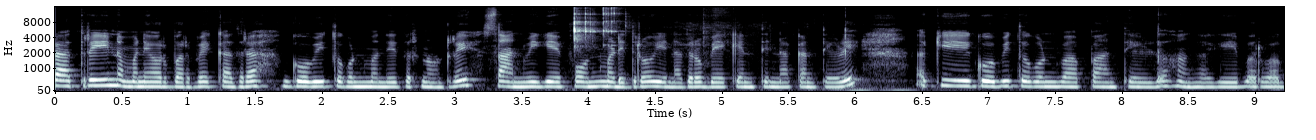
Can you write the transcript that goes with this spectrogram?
ರಾತ್ರಿ ನಮ್ಮ ಮನೆಯವ್ರು ಬರಬೇಕಾದ್ರೆ ಗೋಬಿ ತೊಗೊಂಡು ಬಂದಿದ್ರು ನೋಡ್ರಿ. ಸಾನ್ವಿಗೆ ಫೋನ್ ಮಾಡಿದ್ರು, ಏನಾದರೂ ಬೇಕೇನು ತಿನ್ನಕ್ಕಂತೇಳಿ. ಆಕಿ ಗೋಬಿ ತೊಗೊಂಡು ಬಾಪ ಅಂತ ಹೇಳಿದ್ರು ಹಾಗಾಗಿ ಬರುವಾಗ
